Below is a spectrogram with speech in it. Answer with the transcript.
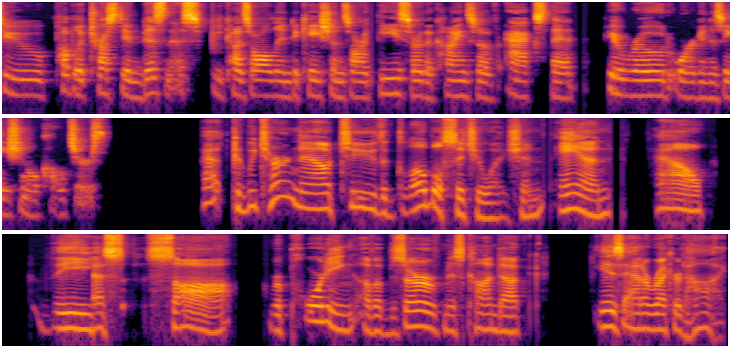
to public trust in business because all indications are these are the kinds of acts that erode organizational cultures. Pat, could we turn now to the global situation and how the S saw reporting of observed misconduct is at a record high.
